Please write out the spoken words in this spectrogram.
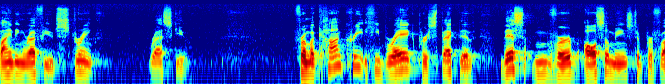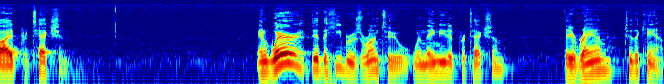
finding refuge, strength, rescue. From a concrete Hebraic perspective, this verb also means to provide protection. And where did the Hebrews run to when they needed protection? They ran to the camp.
